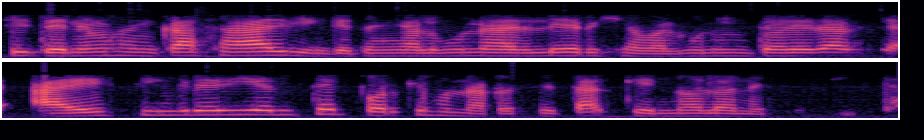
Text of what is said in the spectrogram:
si tenemos en casa a alguien que tenga alguna alergia o alguna intolerancia a este ingrediente porque es una receta que no lo necesita.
